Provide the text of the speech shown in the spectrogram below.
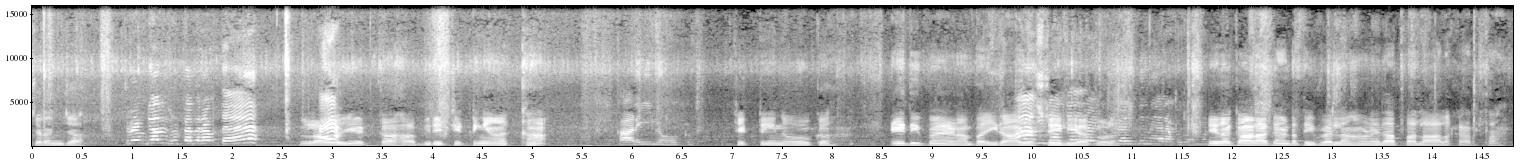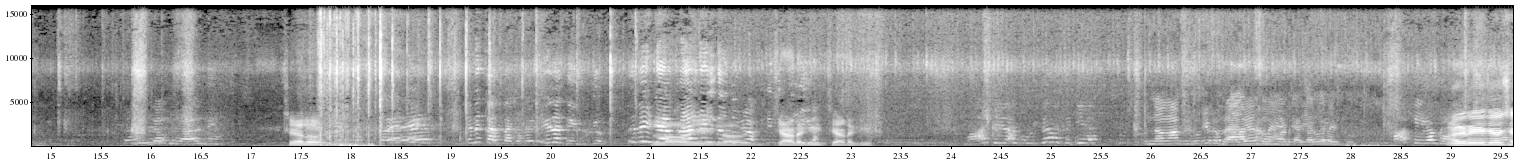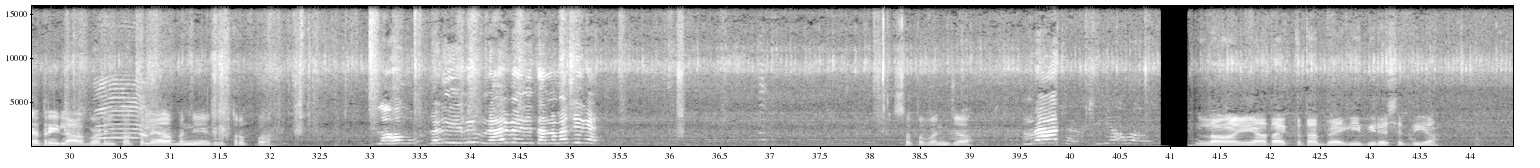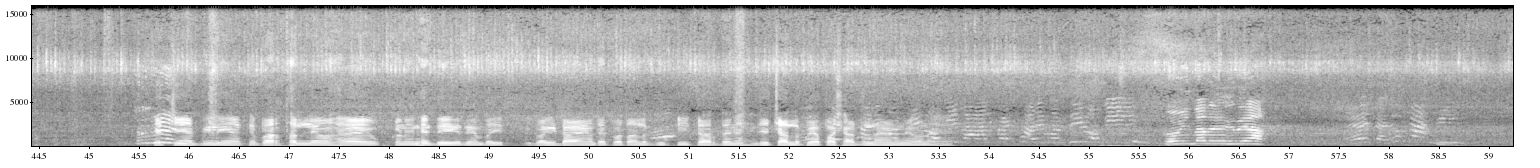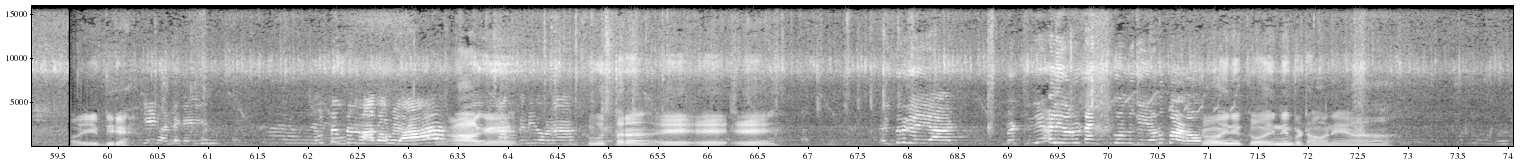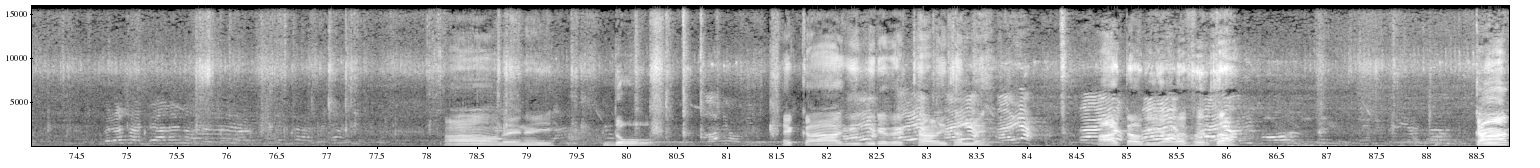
54 53 ਦੀ ਛੁੱਟਾ ਤੇਰਾ ਤੈ ਲਓ ਜੀ ਇੱਕ ਆਹ ਵੀਰੇ ਚਿੱਟੀਆਂ ਅੱਖਾਂ। ਕਾਲੀ ਲੋਕ ਚਿੱਟੀ ਨੋਕ। ਇਹਦੀ ਭੈਣ ਆ ਬਾਈ ਰਾਜ ਆਸਟ੍ਰੇਲੀਆ ਕੋਲ। ਰੱਖ ਲੈ ਇਹਦਾ ਕਾਲਾ ਘੰਟ ਤੀ ਪਹਿਲਾਂ ਹੁਣ ਇਹਦਾ ਆਪਾਂ ਲਾਲ ਕਰਤਾ। ਚਲੋ ਜੀ। ਇਹਨੇ ਕਰਤਾ ਕੰਮ ਇਹਦਾ ਕੀ ਦਿੱਤੋ ਇਹਨੇ ਲਓ ਜੀ ਲਓ ਜੀ ਚੜ ਗਈ ਚੜ ਗਈ ਮਾਂ ਤੇਰਾ ਕੁੰਡਾ ਉੱਡ ਗਿਆ ਨਵਾਂ ਕਬੂਤਰ ਬਹਿ ਗਿਆ ਗੋਮੜ ਤੇ ਉਹ ਦੇਖੋ ਆ ਕੀਗਾ ਅੰਗਰੇਜ਼ ਉਹ ਛਤਰੀ ਲਾ ਬੜੀ ਪਤਲਿਆ ਬੰਨੀ ਕਬੂਤਰ ਉੱਪਰ। ਲਾਹੋ ਲੜੀ ਇਹ ਵੀ ਬਣਾਈ ਮੇਰੀ ਤਨ ਮੱਚ ਗਏ 57 ਮਰਾਦ ਲਓ ਜੀ ਆ ਤਾਂ ਇੱਕ ਤਾਂ ਬਹਿ ਗਈ ਵੀਰੇ ਸਿੱਧੀ ਆ। ਕੱਚੀਆਂ ਪੀਲੀਆਂ ਕਿ ਪਰ ਥੱਲਿਓਂ ਹੈ ਉੱਕਣੇ ਨੇ ਦੇਖਦੇ ਆ ਬਾਈ ਬਾਈ ਡਾਇਆਂ ਤੇ ਪਤਾ ਲੱਗੂ ਕੀ ਕਰਦੇ ਨੇ ਜੇ ਚੱਲ ਪਿਆ ਆਪਾਂ ਛੱਡ ਲੈਣ ਨੇ ਹੁਣ ਇਹ। ਕੋਈ ਨਾ ਦੇਖਦੇ ਆ। ਲਓ ਜੀ ਵੀਰੇ ਉੱਤੇ ਦਿਖਾ ਦੋ ਆ ਗਏ। ਕਬੂਤਰ ਇਹ ਇਹ ਇਹ ਇੱਧਰ ਗਈ ਆ। ਬੈਟਰੀ ਵਾਲੀ ਉਹਨੂੰ ਟੈਂਕੀ ਕੋਲ ਗਈ ਉਹਨੂੰ ਕਾੜੋ ਕੋਈ ਨਹੀਂ ਕੋਈ ਨਹੀਂ ਬਿਠਾਉਨੇ ਆ। ਮੇਰਾ ਛੱਡ ਵਾਲੇ ਨਾ ਆ ਆਉਂਦੇ ਨੇ ਜੀ। ਦੋ। ਇੱਕ ਆ ਗਈ ਵੀਰੇ ਬੈਠਾ ਵਾਲੀ ਥੱਲੇ। ਆ ਟੌਰੀ ਵਾਲਾ ਫਿਰਦਾ। ਕਾਂ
